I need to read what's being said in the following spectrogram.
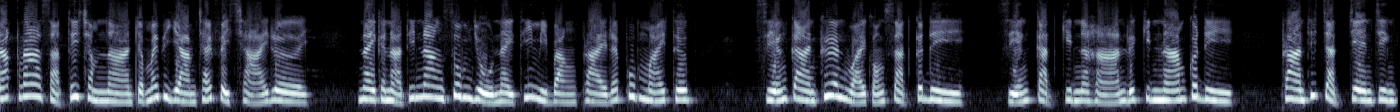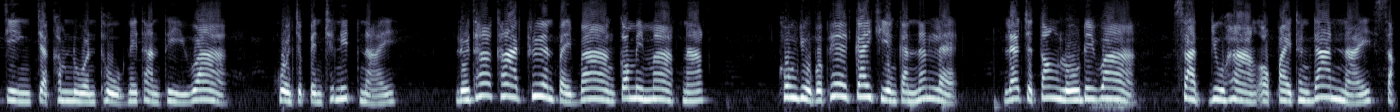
นักล่าสัตว์ที่ชำนาญจะไม่พยายามใช้ไฟฉายเลย ในขณะที่นั่งซุ่มอยู่ในที่มีบางไพรและพุ่มไม้ทึบ เสียงการเคลื่อนไหวของสัตว์ก็ดี เสียงกัดกินอาหารหรือกินน้ำก็ดี พรานที่จัดเจนจริง ๆ จะคำนวณถูกในทันทีว่า ควรจะเป็นชนิดไหน หรือถ้าคาดเคลื่อนไปบ้างก็ไม่มากนัก คงอยู่ประเภทใกล้เคียงกันนั่นแหละ และจะต้องรู้ได้ว่า สัตว์อยู่ห่างออกไปทางด้านไหนสัก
